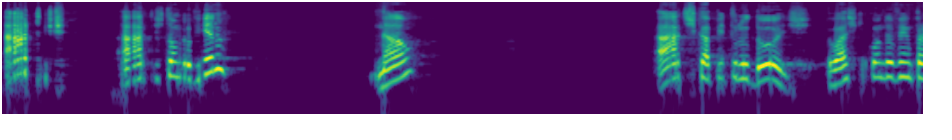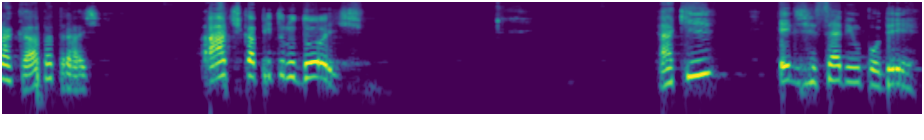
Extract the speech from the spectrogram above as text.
Atos, Atos, estão me ouvindo? Não? Atos capítulo 2. Eu acho que quando eu venho para cá, para trás. Atos capítulo 2. Aqui eles recebem o poder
